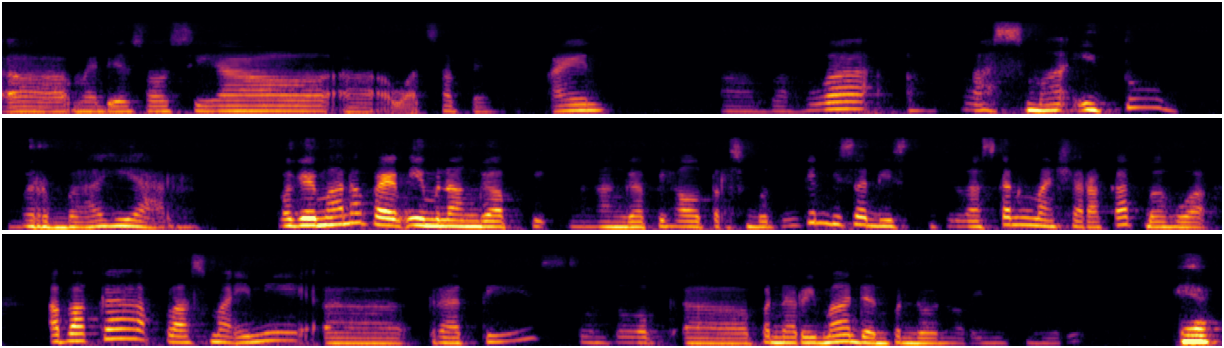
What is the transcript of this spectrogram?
uh, media sosial, uh, WhatsApp dan lain uh, bahwa plasma itu berbayar. Bagaimana PMI menanggapi menanggapi hal tersebut? Mungkin bisa dijelaskan ke masyarakat bahwa apakah plasma ini uh, gratis untuk uh, penerima dan pendonor ini sendiri? Ya,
